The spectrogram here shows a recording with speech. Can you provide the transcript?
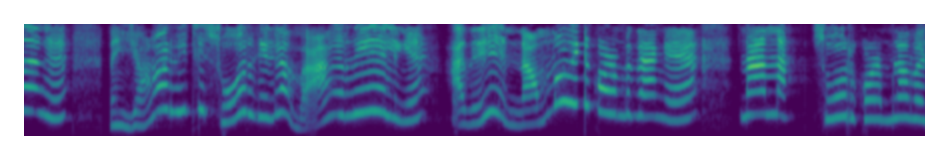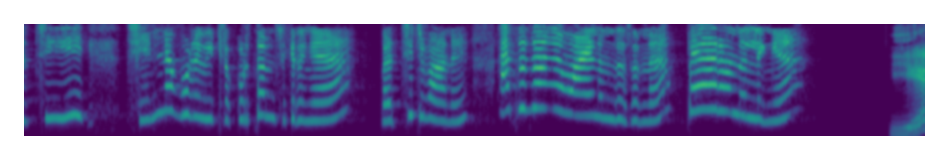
தாங்க நான் யார் வீட்ல சோறு கறி வாங்குறதே இல்லைங்க அது நம்ம வீட்டு குழம்பு தாங்க நான் தான் சோறு குழம்புலாம் வச்சு சின்ன பொண்ணு வீட்ல கொடுத்து அனுப்பிச்சுக்கிறேங்க வச்சுட்டு வான்னு அதுதாங்க வாங்கிட்டு வந்து சொன்னேன் வேற ஒன்றும் இல்லைங்க ஏ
